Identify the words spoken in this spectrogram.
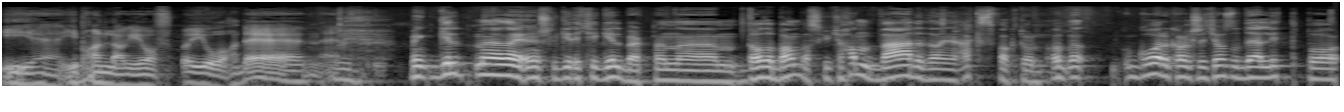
i, i Brannlaget i, i, år. Det er en men Gil, nei, Unnskyld, ikke Gilbert, men um, Dada Bamba, skulle ikke han være den X-faktoren? Går det kanskje ikke også det litt på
